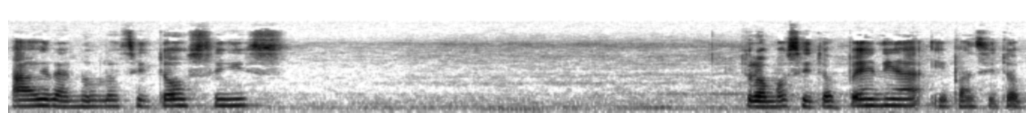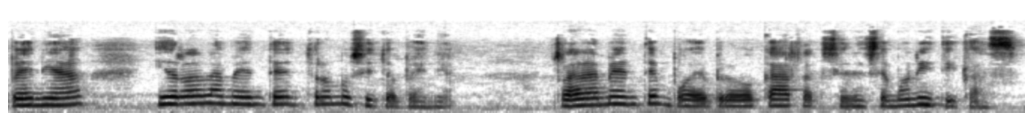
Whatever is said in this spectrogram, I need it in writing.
agranulocitosis, trombocitopenia y pancitopenia y raramente trombocitopenia. Raramente puede provocar reacciones hemolíticas.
